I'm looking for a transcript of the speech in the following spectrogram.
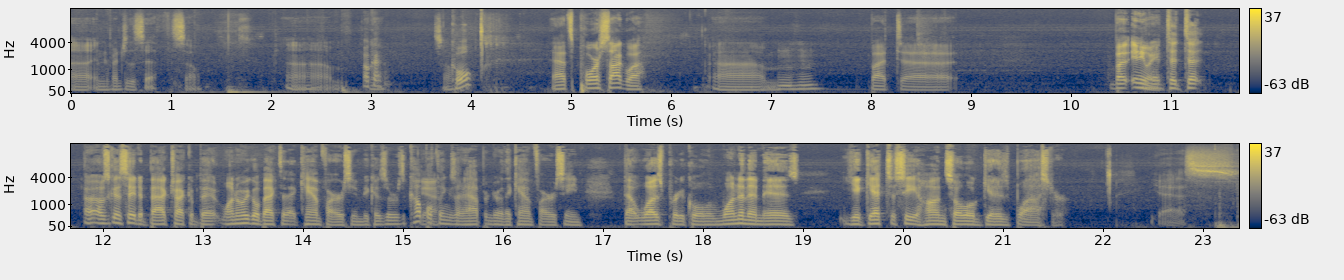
uh, uh in Revenge of the Sith. So, um, Okay. yeah. So cool. That's poor Sagwa. Um, Mm-hmm. but uh, but anyway, to, to I was going to say to backtrack a bit. Why don't we go back to that campfire scene because there was a couple Yeah. things that happened during the campfire scene that was pretty cool, and one of them is you get to see Han Solo get his blaster. yes,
